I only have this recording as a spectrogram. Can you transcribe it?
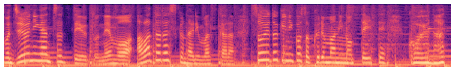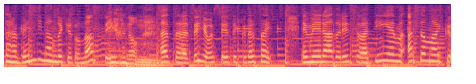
もう12月っていうとねもう慌ただしくなりますからそういう時にこそ車に乗っていてこういうのあったら便利なんだけどなっていうの、うん。あったらぜひ教えてください。えメールアドレスは tm アットマーク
